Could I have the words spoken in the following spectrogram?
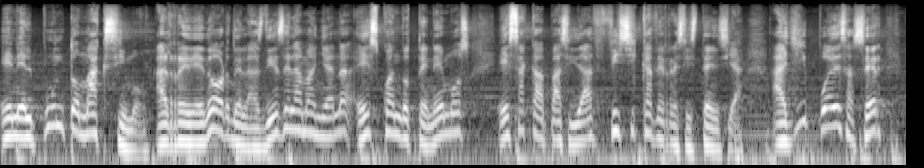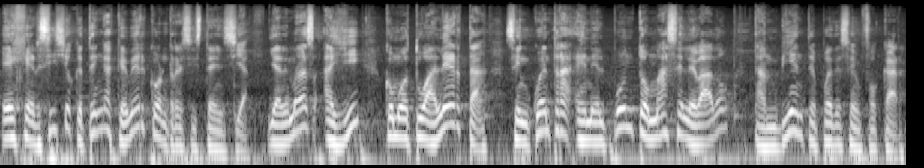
en el punto máximo. Alrededor de las 10 de la mañana es cuando tenemos esa capacidad física de resistencia. Allí puedes hacer ejercicio que tenga que ver con resistencia. Y además allí, como tu alerta se encuentra en el punto más elevado, también te puedes enfocar.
